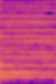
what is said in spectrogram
了。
